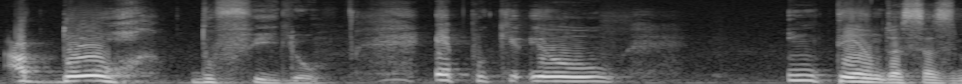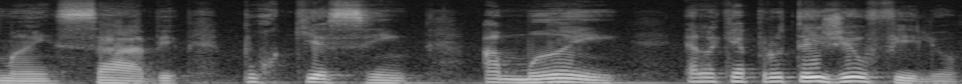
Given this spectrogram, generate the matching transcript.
a dor do filho. É porque eu entendo essas mães, sabe? Porque assim, a mãe, ela quer proteger o filho.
